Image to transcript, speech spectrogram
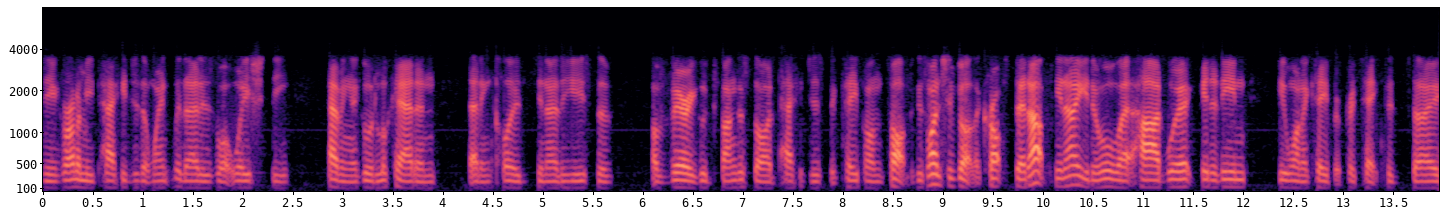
the agronomy package that went with that is what we should be having a good look at, and that includes, you know, the use of, of very good fungicide packages to keep on top. Because once you've got the crop set up, you know, you do all that hard work, get it in, you want to keep it protected. So,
